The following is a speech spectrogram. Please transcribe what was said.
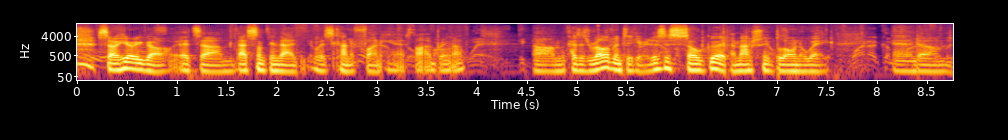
so here we go. It's um that's something that was kind of funny. I thought I'd bring up um, because it's relevant to here. This is so good. I'm actually blown away. And um,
